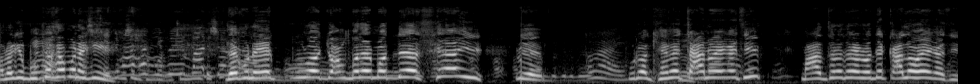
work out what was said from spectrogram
আমরা কি বুকে খাব নাকি? দেখুন এই পুরো জঙ্গলের মধ্যে সেই ইয়ে, পুরো ঘেমে চান হয়ে গেছি। মাছ ধরে ধরে রোদে কালো হয়ে গেছি।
